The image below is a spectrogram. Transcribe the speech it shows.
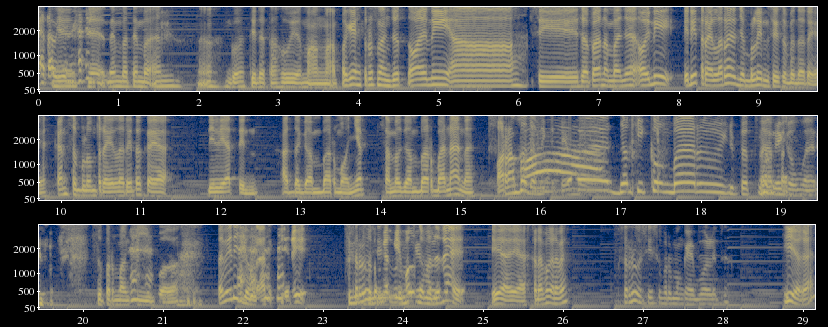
Gak tahu juga. kayak tembak-tembakan. gue tidak tahu ya, mohon maaf. Oke, terus lanjut. Oh ini eh, si siapa namanya? Oh ini ini trailernya nyebelin sih sebenarnya ya. Kan sebelum trailer itu kayak diliatin ada gambar monyet sama gambar banana. Orang tuh udah Oh. mikir, "Wah, Donkey Kong baru gitu ternyata. kemarin. Super Monkey Ball. Tapi ini juga menarik. Jadi Seru Super sih, Monkey Ball sebenarnya Iya iya, kenapa kenapa? Seru sih Super Monkey Ball itu. Iya kan?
